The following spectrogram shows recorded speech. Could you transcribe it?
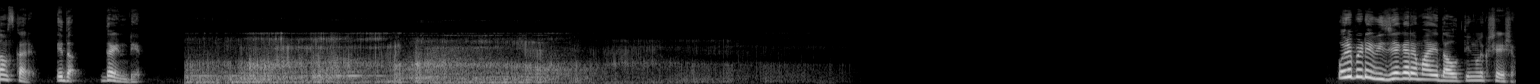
നമസ്കാരം. ഇത് ദ ഇന്ത്യൻ. ഒരുപിടി വിജയകരമായ ദൗത്യങ്ങൾക്ക് ശേഷം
